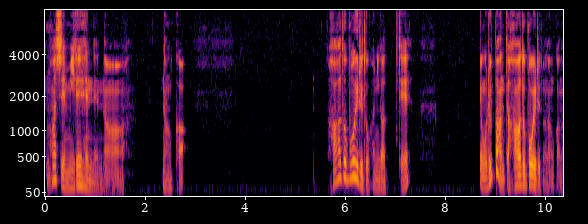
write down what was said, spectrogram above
マジで見れへんねんな。なんかハードボイルドが苦手？でもルパンってハードボイルドなんかな？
